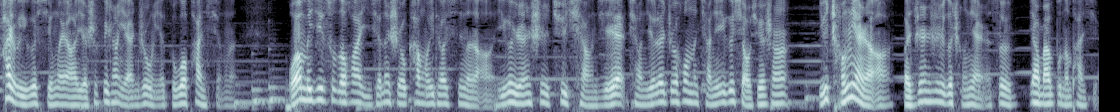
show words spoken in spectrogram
还有一个行为啊，也是非常严重，也足够判刑的。我要没记错的话，以前的时候看过一条新闻啊，一个人是去抢劫，抢劫了之后呢，抢劫一个小学生，一个成年人啊，本身是一个成年人，所以要不然不能判刑。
